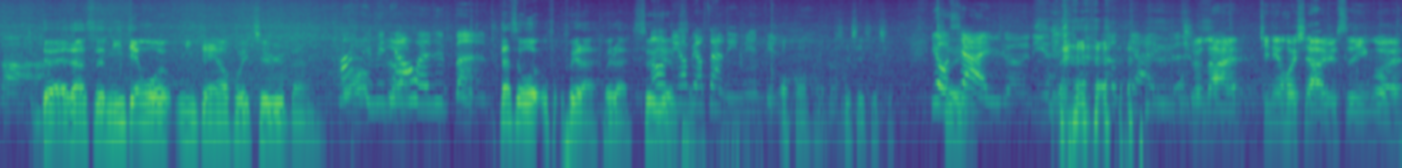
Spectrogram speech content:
吧？对，但是明天我明天要回去日本，明天要回日本？但是我回来回来四哦，你。要不要站里面点？哦，好好，谢谢谢谢。又下雨了，你又下雨了。原来今天会下雨是因为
